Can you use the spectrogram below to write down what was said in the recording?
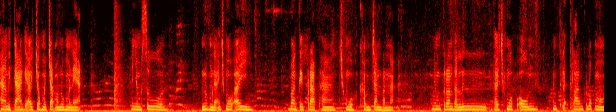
ខាងលិកាគេឲ្យចុះមកចាប់មនុស្សម្នាក់ហើយខ្ញុំសួរមនុស្សម្នាក់ឈ្មោះអីបានគេប្រាប់ថាឈ្មោះខឹមច័ន្ទវណ្ណៈខ្ញុំគ្រាន់តែឮថាឈ្មោះប្អូនខ្ញុំធ្លាក់ថ្លើមក្តុកហ្មង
